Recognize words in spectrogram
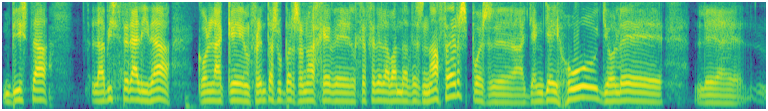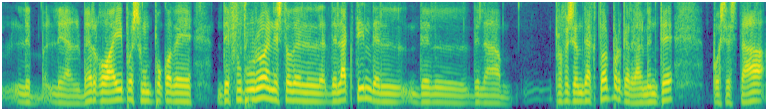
vista la visceralidad con la que enfrenta su personaje del jefe de la banda de Snuffers, pues eh, a Yang Jae-hoo yo le, albergo ahí pues un poco de, futuro en esto del, acting, de la profesión de actor, porque realmente pues está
